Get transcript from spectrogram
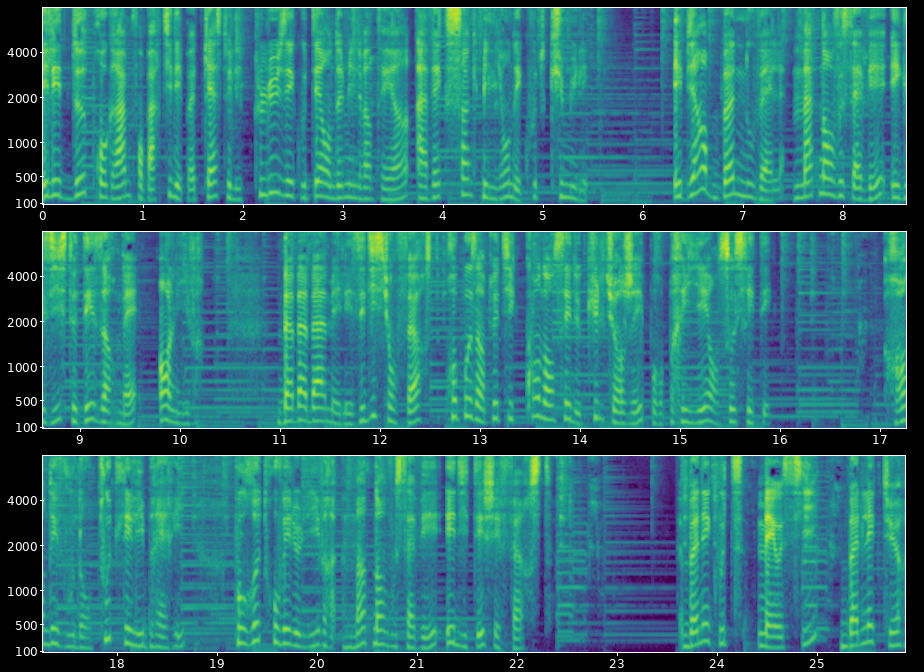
Et les deux programmes font partie des podcasts les plus écoutés en 2021 avec 5 millions d'écoutes cumulées. Eh bien, bonne nouvelle, Maintenant vous savez existe désormais en livre. Bababam et les éditions First proposent un petit condensé de culture G pour briller en société. Rendez-vous dans toutes les librairies pour retrouver le livre Maintenant vous savez édité chez First. Bonne écoute, mais aussi bonne lecture.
